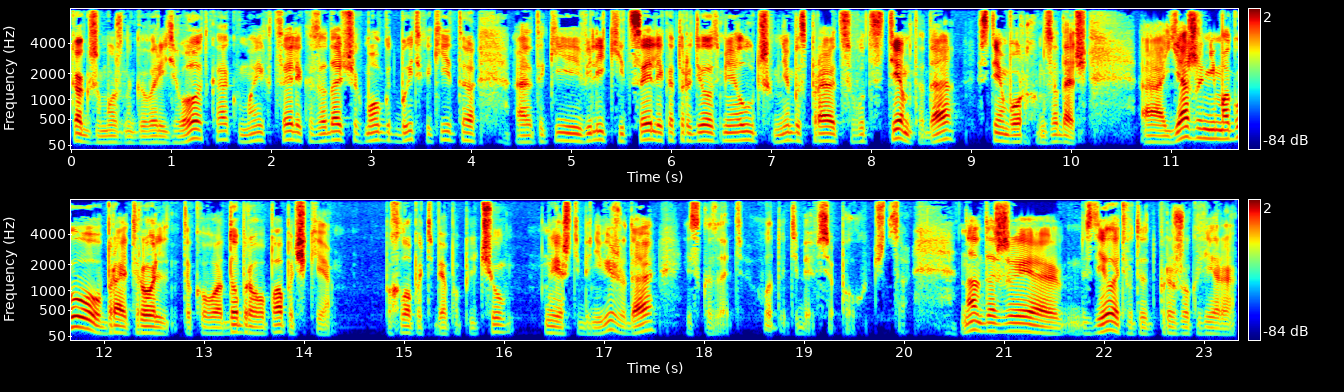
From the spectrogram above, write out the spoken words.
Как же можно говорить, вот как в моих целях и задачах могут быть какие-то э, такие великие цели, которые делают меня лучше. Мне бы справиться вот с тем-то, да, с тем ворохом задач. А я же не могу брать роль такого доброго папочки, похлопать тебя по плечу, ну я же тебя не вижу, да, и сказать, вот у тебя все получится. Надо даже сделать вот этот прыжок веры,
